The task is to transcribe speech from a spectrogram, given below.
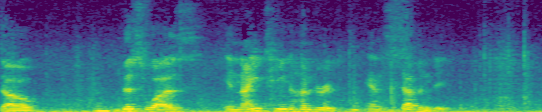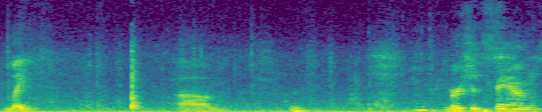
So, this was in 1970, late. Um, Murshid Sam's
